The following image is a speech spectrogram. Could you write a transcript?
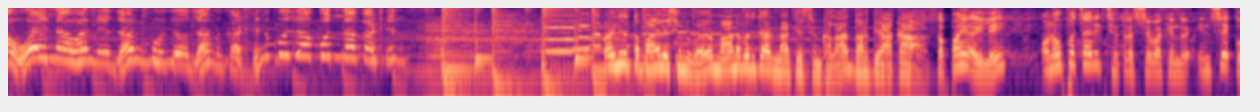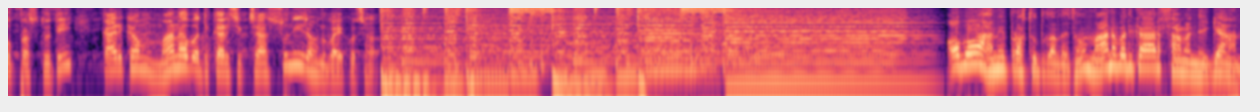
होइन भने झन् बुझ्यो झन् कठिन बुझ्यो बुझ्न कठिन। अहिले तपाईँले सुन्नुभयो मानवाधिकार नाट्य श्रृङ्खला धरती आकाश। तपाईँ अहिले अनौपचारिक क्षेत्र सेवा केन्द्र इन्सेको प्रस्तुति कार्यक्रम मानव अधिकार शिक्षा सुनिरहनु भएको छ। अब हामी प्रस्तुत गर्दैछौँ मानव अधिकार सामान्य ज्ञान।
